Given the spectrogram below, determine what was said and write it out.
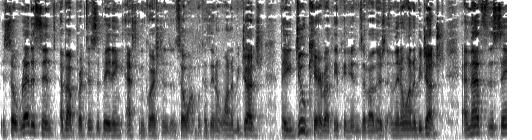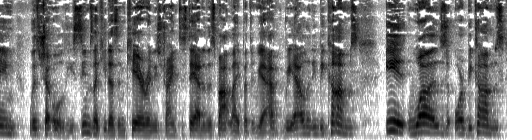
is so reticent about participating, asking questions, and so on, because they don't want to be judged. They do care about the opinions of others and they don't want to be judged. And that's the same with Shaul. He seems like he doesn't care and he's trying to stay out of the spotlight, but the rea- reality becomes it was or becomes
